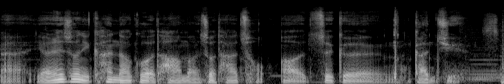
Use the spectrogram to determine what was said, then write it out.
哎，有人说你看到过他吗？说他丑啊、这个嗯感觉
